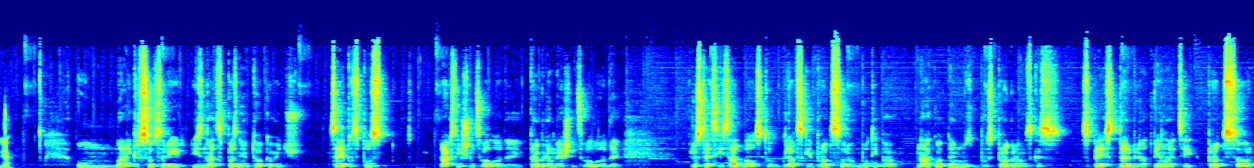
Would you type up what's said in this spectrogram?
Jā. Un Microsoft arī ir iznācis paziņot to, ka viņš C rakstīšanas valodai, programmēšanas valodai ir uztaisījis atbalstu grafiskiem procesoram. Būtībā nākotnē mums būs programmas, kas spēs darbināt vienlaicīgi procesoru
